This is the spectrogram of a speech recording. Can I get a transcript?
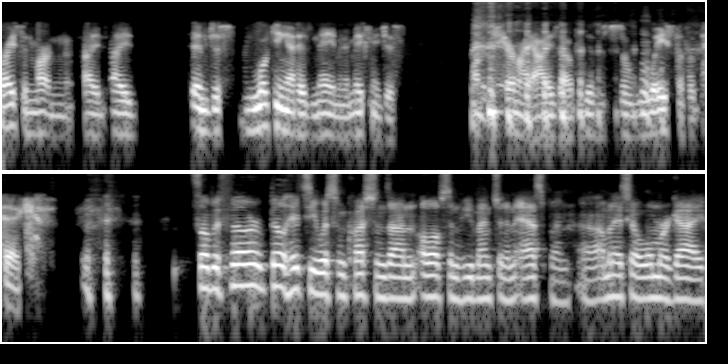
Brycen Martin, I I am just looking at his name and it makes me just want to tear my eyes out because it's just a waste of a pick. So before Bill hits you with some questions on Olofsson, who you mentioned, and Asplund, uh, I'm going to ask you one more guy.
